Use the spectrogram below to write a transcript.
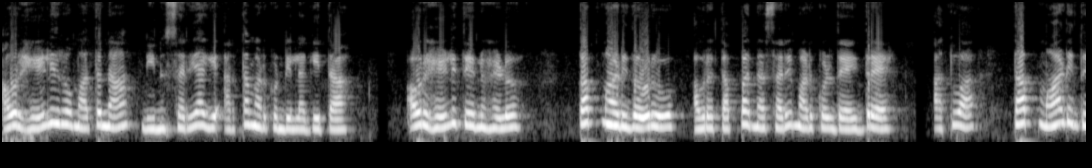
ಅವ್ರು ಹೇಳಿರೋ ಮಾತನ್ನ ನೀನು ಸರಿಯಾಗಿ ಅರ್ಥ ಮಾಡ್ಕೊಂಡಿಲ್ಲ ಗೀತಾ. ಅವ್ರು ಹೇಳಿದ್ದೇನು ಹೇಳು? ತಪ್ಪು ಮಾಡಿದವರು ಅವರ ತಪ್ಪನ್ನು ಸರಿ ಮಾಡಿಕೊಳ್ಳದೆ ಇದ್ದರೆ ಅಥವಾ ತಪ್ಪು ಮಾಡಿದ್ದು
